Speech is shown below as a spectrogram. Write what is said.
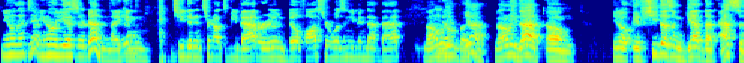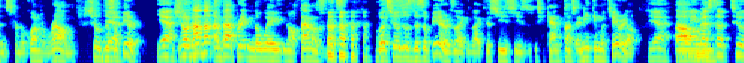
you know that's Yeah. it. You know, you guys are done. Like, Yeah. and she didn't turn out to be bad, or even Bill Foster wasn't even that bad. Not only know, but- yeah, not only that, um, you know, if she doesn't get that essence from the quantum realm, she'll Yeah. disappear. Yeah, she You know, was- not not evaporate in the way you know Thanos does, but she'll just disappear. It's like like she's she's she can't touch anything material. yeah, that would be Um, messed up too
